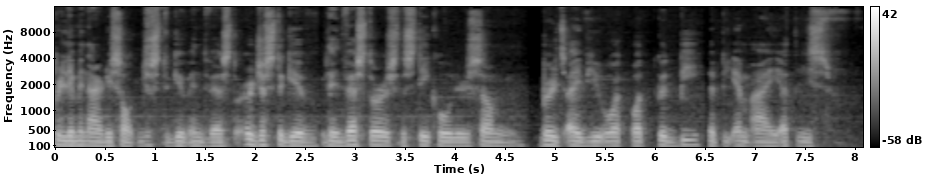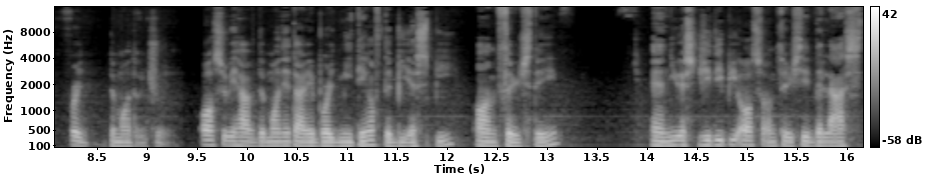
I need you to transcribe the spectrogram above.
preliminary result just to give investor or just to give the investors, the stakeholders some bird's eye view what what could be the PMI at least for the month of June. Also, we have the Monetary Board meeting of the BSP on Thursday. And US GDP also on Thursday, the last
